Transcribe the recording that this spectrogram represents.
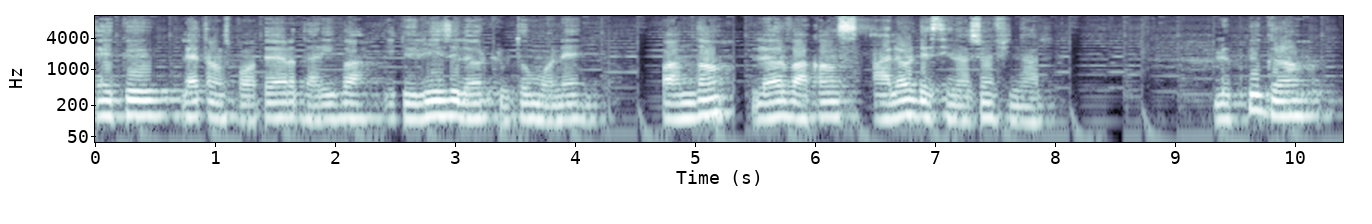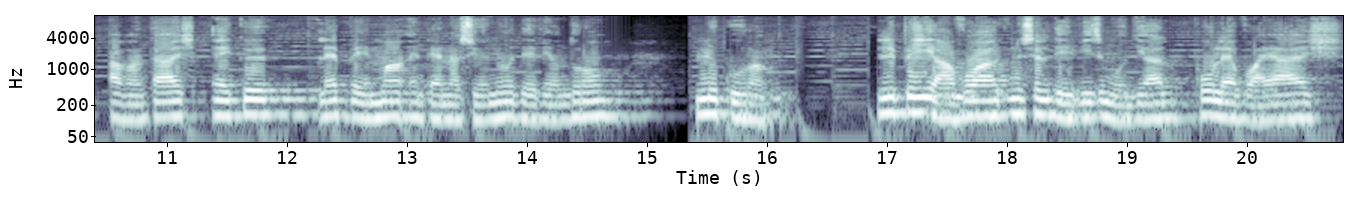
est que les transporteurs d'Ariva utilisent leur crypto-monnaie pendant leurs vacances à leur destination finale. Le plus grand avantage est que les paiements internationaux deviendront plus courants. Il peut y avoir une seule devise mondiale pour les voyages,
